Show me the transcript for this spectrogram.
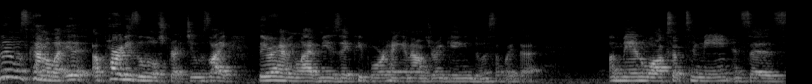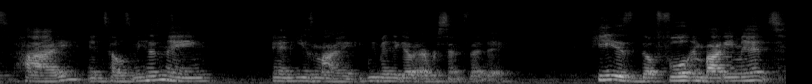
It was kind of like it, a party's a little stretch. It was like they were having live music, people were hanging out, drinking, and doing stuff like that. A man walks up to me and says hi and tells me his name, and he's my. We've been together ever since that day. He is the full embodiment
